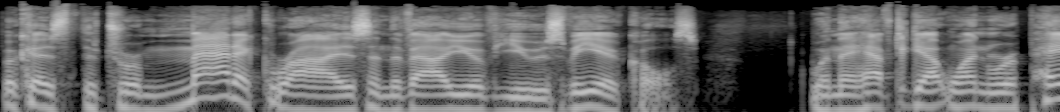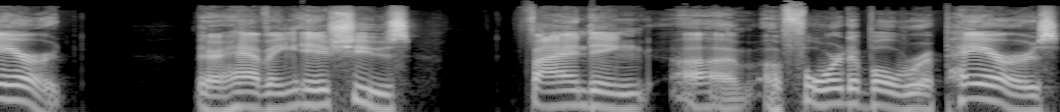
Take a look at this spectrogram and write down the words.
because the dramatic rise in the value of used vehicles. When they have to get one repaired, they're having issues finding uh, affordable repairs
